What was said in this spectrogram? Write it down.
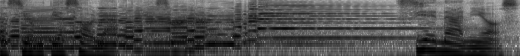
Estación Piazzola. 100 años.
